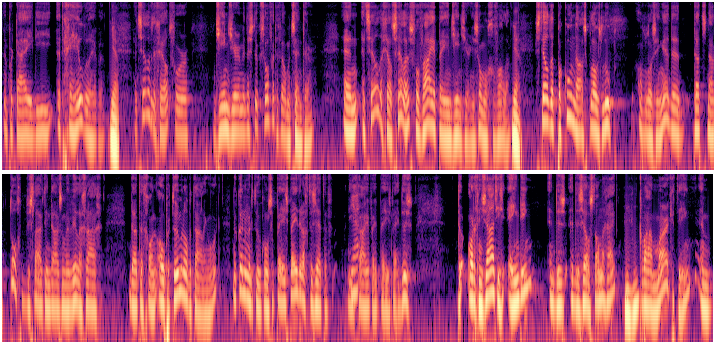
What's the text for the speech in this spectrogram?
een partij die het geheel wil hebben. Ja. Hetzelfde geldt voor Ginger met een stuk software development center. En hetzelfde geldt zelfs voor ViaPay en Ginger in sommige gevallen. Ja. Stel dat Pacunda als closed loop oplossing, hè, de, dat is nou toch het besluit in Duitsland, we willen graag dat het gewoon open terminal betaling wordt. Dan kunnen we natuurlijk onze PSP erachter zetten, die Ja. ViaPay PSP. Dus de organisatie is één ding, en dus de zelfstandigheid. Mhm. Qua marketing en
